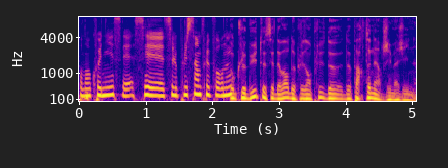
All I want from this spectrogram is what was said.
Pendant cogner, c'est le plus simple pour nous. Donc le but, c'est d'avoir de plus en plus de, de partenaires, j'imagine.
